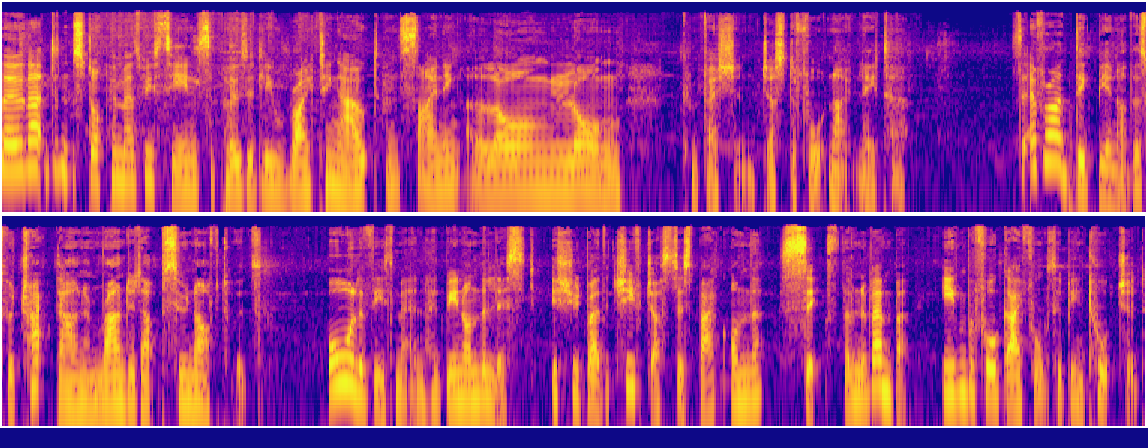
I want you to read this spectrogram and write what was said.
though that didn't stop him, as we've seen, supposedly writing out and signing a long, long confession just a fortnight later. Sir Everard Digby and others were tracked down and rounded up soon afterwards. All of these men had been on the list issued by the Chief Justice back on the 6th of November, even before Guy Fawkes had been tortured.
